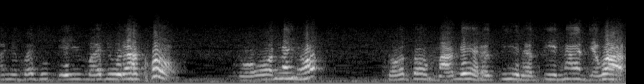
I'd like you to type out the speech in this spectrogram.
અને બધું કેવી બાજુ રાખો, તો નહીં હો, તો તો માગે રતી રતી ના જવાબ.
